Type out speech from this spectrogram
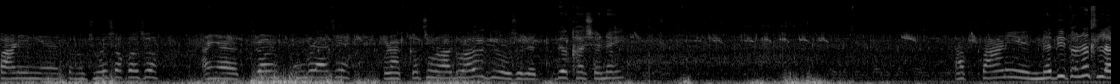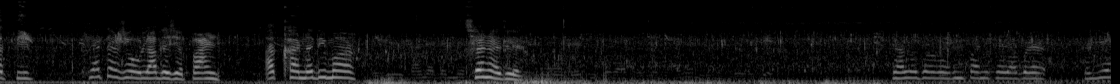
પાણીની તમે જોઈ શકો છો અહીંયા ત્રણ ભૂંગળા છે, પણ આ કચરો આડો આવી ગયો છે, એટલે દેખાશે નહીં. આ પાણી નદી તો નથી લાગતી, ખેતર જેવું લાગે છે પાણી. આખા નદીમાં છે ને એટલે. ચાલો તો હવે રૂપાની સાઈડ આપણે જઈએ.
